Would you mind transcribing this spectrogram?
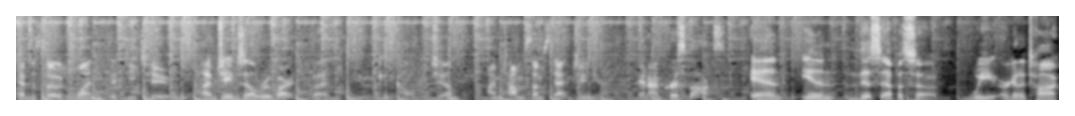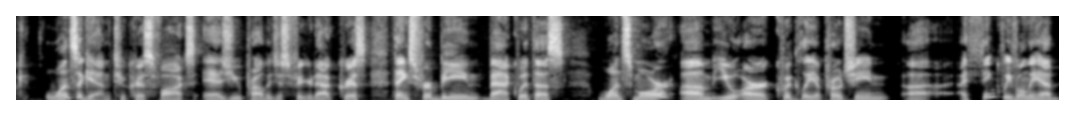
Episode 152. I'm James L. Rubart, but you can call me Jim. I'm Thomas Umstattd Jr. And I'm Chris Fox. And in this episode, we are going to talk once again to Chris Fox, as you probably just figured out. Chris, thanks for being back with us once more. Um, you are quickly approaching, uh, I think we've only had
